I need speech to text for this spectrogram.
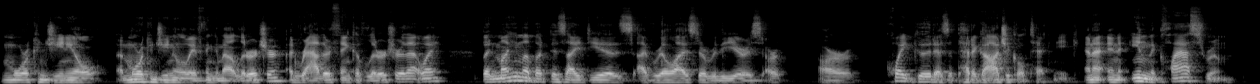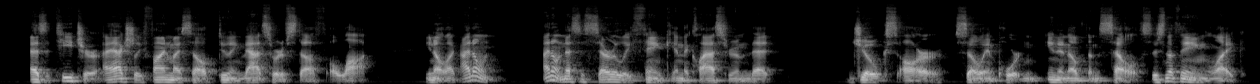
more congenial, a more congenial way of thinking about literature. I'd rather think of literature that way. But Mahima Bhatta's ideas, I've realized over the years, are are quite good as a pedagogical technique. And, I, and in the classroom, as a teacher, I actually find myself doing that sort of stuff a lot you know like i don't i don't necessarily think in the classroom that jokes are so important in and of themselves. There's nothing like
